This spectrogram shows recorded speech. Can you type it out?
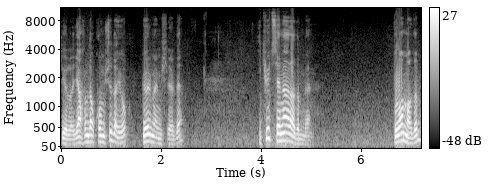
diyorlar. Yakında komşu da yok. Görmemişler de. 2-3 sene aradım ben. bulamadım.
